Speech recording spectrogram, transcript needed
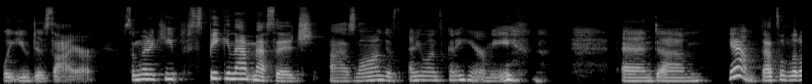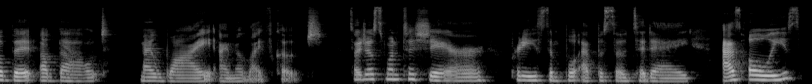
what you desire. So I'm going to keep speaking that message as long as anyone's going to hear me. and um, yeah, that's a little bit about my why I'm a life coach. So I just wanted to share pretty simple episode today. As always,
